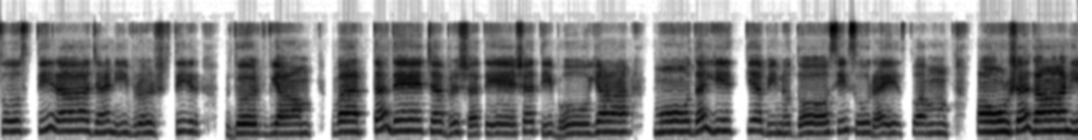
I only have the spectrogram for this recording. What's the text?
सुस्थिराजनिवृष्टिर्दुर्व्यां वर्तते च वृषते शति भूयान् मोदयित्यभिनुदोषि सुरैः त्वम्। औषधानि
